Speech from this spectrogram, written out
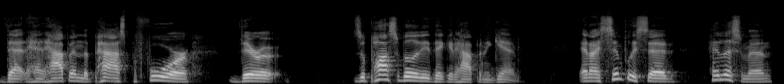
that had happened in the past before there's a possibility they could happen again. And I simply said, "Hey, listen, man,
